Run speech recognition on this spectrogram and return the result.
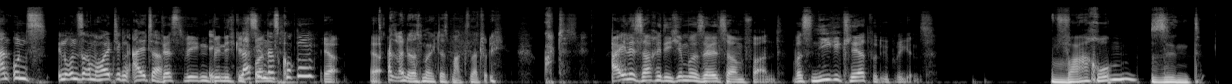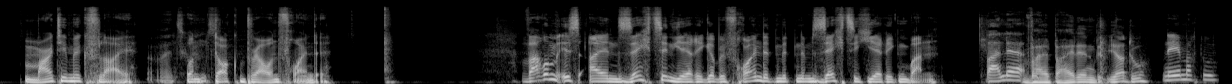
an uns in unserem heutigen Alter. Deswegen bin ich Lass ihn gespannt. das gucken. Ja, ja. Also wenn du das möchtest, Max, natürlich. Gottes Willen. Eine Sache, die ich immer seltsam fand, was nie geklärt wird übrigens. Warum sind Marty McFly Oh, und Doc Brown Freunde? Warum ist ein 16-Jähriger befreundet mit einem 60-jährigen Mann? Weil er. Weil beide, in, ja du, Nee, mach du.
